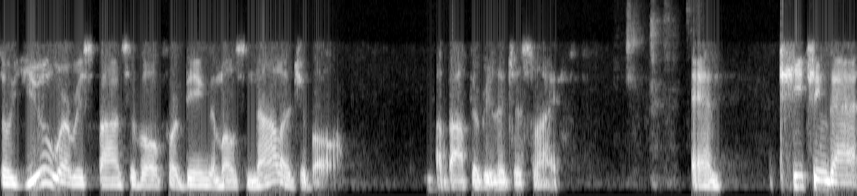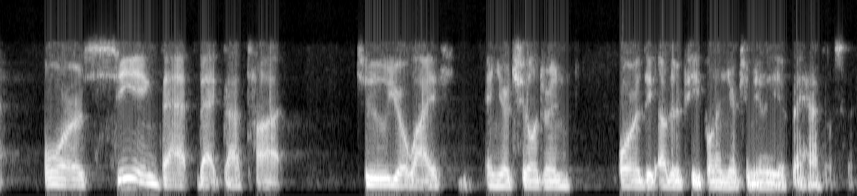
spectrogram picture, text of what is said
so you were responsible for being the most knowledgeable about the religious life and teaching that or seeing that that got taught to your wife and your children or the other people in your community if they had those things.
